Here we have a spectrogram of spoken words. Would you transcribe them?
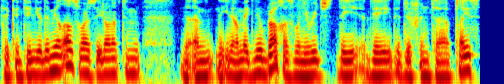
to continue the meal elsewhere, so you don't have to um, you know, make new brachas when you reach the the, the different uh, place,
